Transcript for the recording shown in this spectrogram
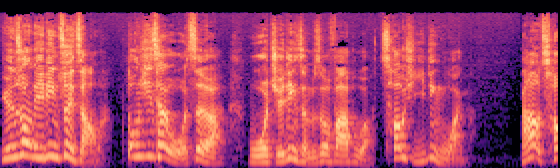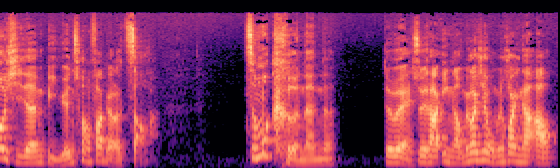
原创的一定最早嘛，东西在我这啊，我决定什么时候发布啊，抄袭一定晚，哪有抄袭的人比原创发表的早啊？怎么可能呢？对不对？所以他硬凹没关系，我们欢迎他凹，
